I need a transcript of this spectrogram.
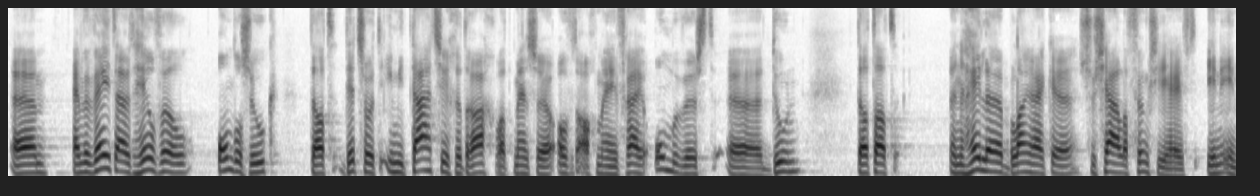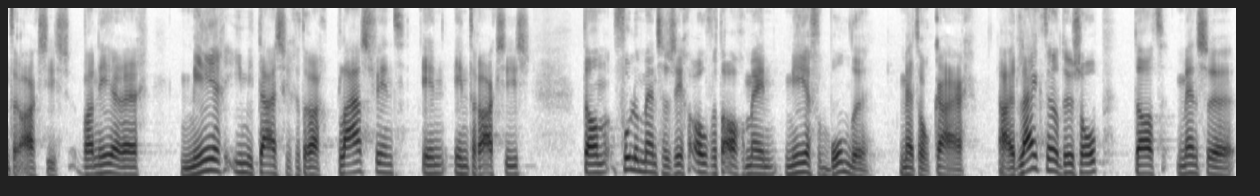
Um, en we weten uit heel veel onderzoek dat dit soort imitatiegedrag, wat mensen over het algemeen vrij onbewust uh, doen, dat dat een hele belangrijke sociale functie heeft in interacties. Wanneer er meer imitatiegedrag plaatsvindt in interacties, dan voelen mensen zich over het algemeen meer verbonden met elkaar. Nou, het lijkt er dus op dat mensen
